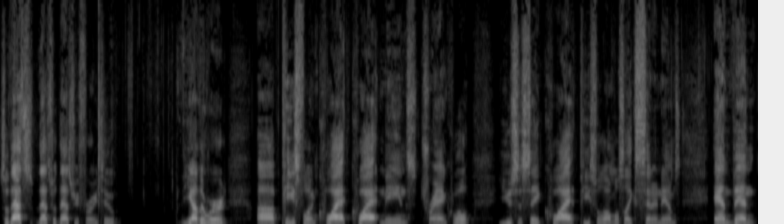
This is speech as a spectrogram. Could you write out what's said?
So that's, that's what that's referring to. The other word uh, peaceful and quiet. Quiet means tranquil. You used to say quiet, peaceful, almost like synonyms. And then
